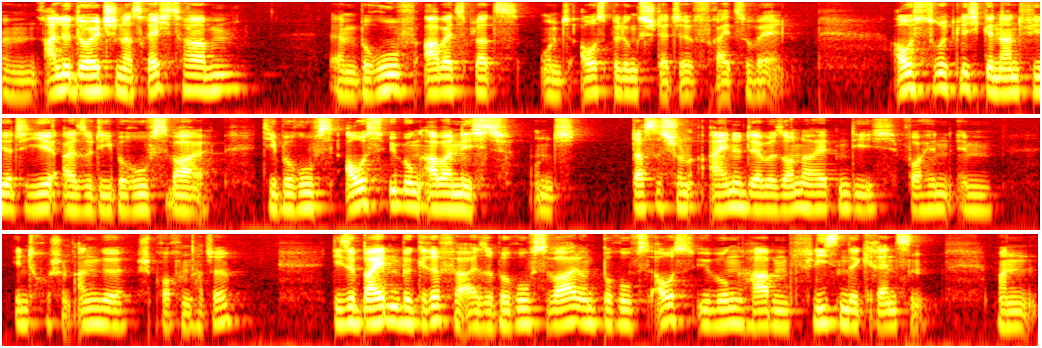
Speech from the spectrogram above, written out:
ähm, alle Deutschen das Recht haben, ähm, Beruf, Arbeitsplatz und Ausbildungsstätte frei zu wählen. Ausdrücklich genannt wird hier also die Berufswahl, die Berufsausübung aber nicht. Und das ist schon eine der Besonderheiten, die ich vorhin im Intro schon angesprochen hatte. Diese beiden Begriffe, also Berufswahl und Berufsausübung, haben fließende Grenzen. Man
